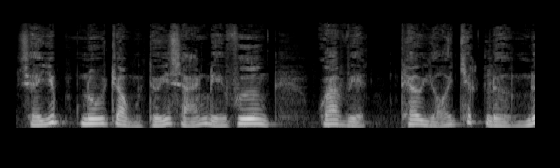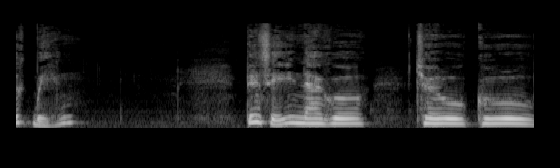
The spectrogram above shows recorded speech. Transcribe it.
sẽ giúp nuôi trồng thủy sản địa phương qua việc theo dõi chất lượng nước biển. Tiến sĩ Nago Cherukuru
